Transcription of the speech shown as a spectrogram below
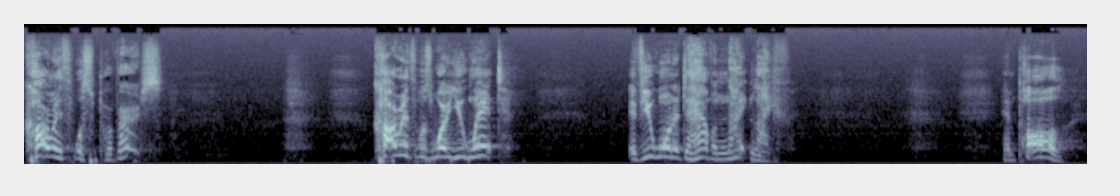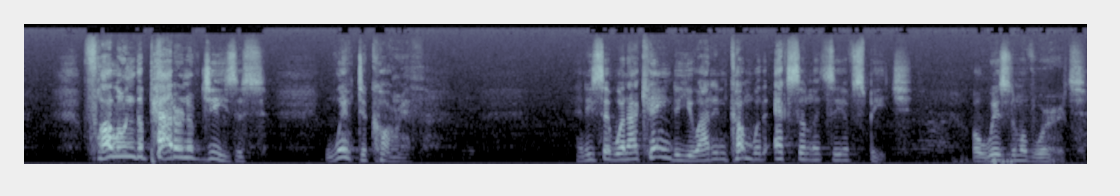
Corinth was perverse. Corinth was where you went if you wanted to have a nightlife. And Paul, following the pattern of Jesus, went to Corinth. And he said, When I came to you, I didn't come with excellency of speech or wisdom of words,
